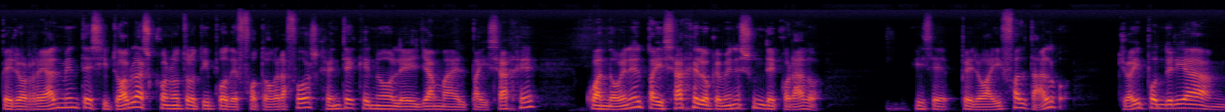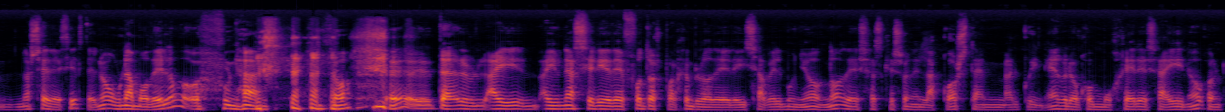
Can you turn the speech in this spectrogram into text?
Pero realmente si tú hablas con otro tipo de fotógrafos, gente que no le llama el paisaje, cuando ven el paisaje lo que ven es un decorado. dice, pero ahí falta algo. Yo ahí pondría, no sé decirte, ¿no? Una modelo o una... ¿no? Eh, hay, hay, una serie de fotos, por ejemplo, de, Isabel Muñoz, ¿no? De esas que son en la costa, en blanco y negro, con mujeres ahí, ¿no? Con,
